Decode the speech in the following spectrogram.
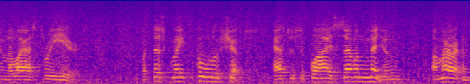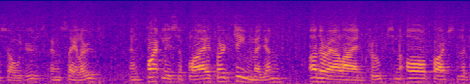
in the last three years. But this great pool of ships has to supply 7 million American soldiers and sailors and partly supply 13 million other Allied troops in all parts of the globe.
